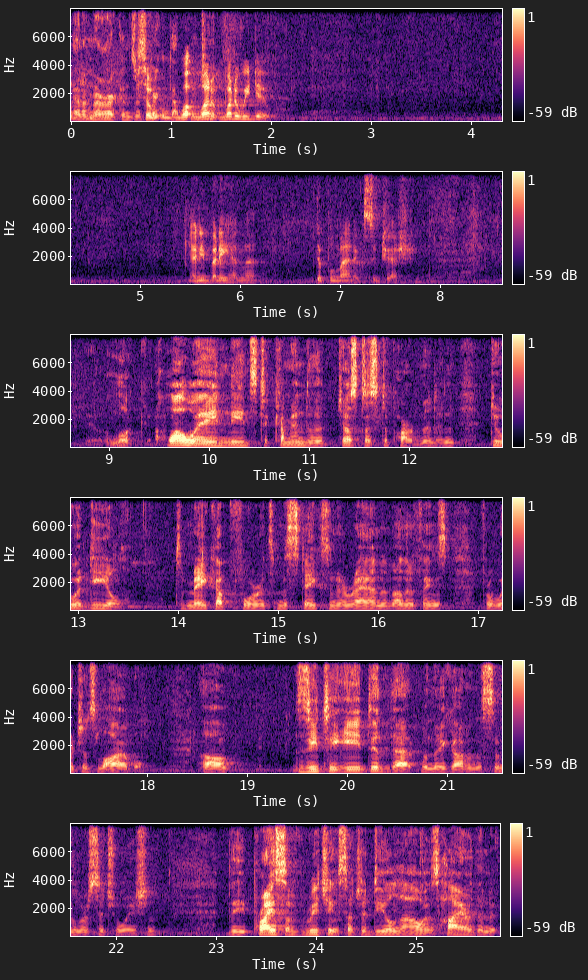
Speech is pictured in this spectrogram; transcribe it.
and Americans are so picked up. What, what, what do we do? Anybody have a diplomatic suggestion? Look, Huawei needs to come into the Justice Department and do a deal to make up for its mistakes in Iran and other things for which it's liable. Uh, ZTE did that when they got in a similar situation. The price of reaching such a deal now is higher than it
